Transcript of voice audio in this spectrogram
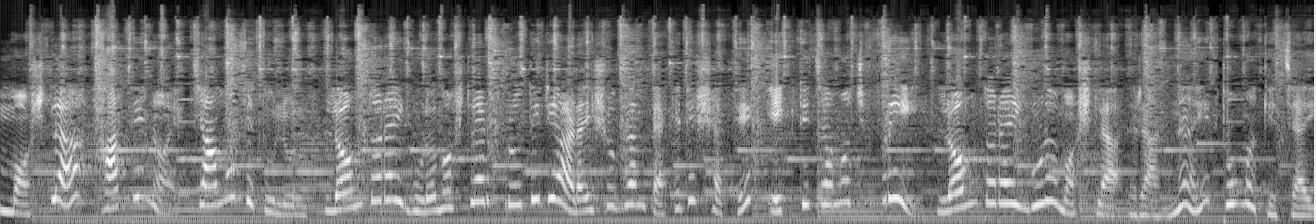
মশলা হাতে নয় চামচে তুলুন। লংতরাই গুঁড়ো মশলার প্রতিটি আড়াইশো গ্রাম প্যাকেটের সাথে একটি চামচ ফ্রি লংতরাই গুঁড়ো মশলা রান্নায় তোমাকে চাই।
